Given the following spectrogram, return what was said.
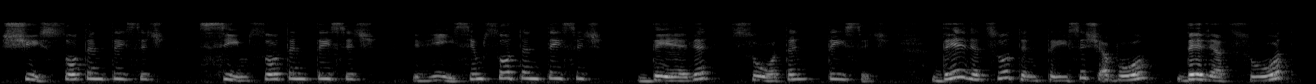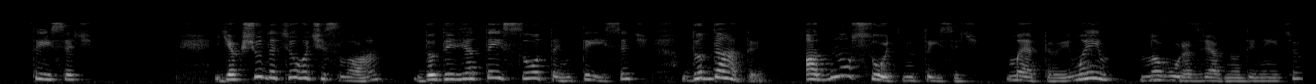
шість сотень тисяч, сім сотень тисяч, вісім сотень тисяч, дев'ять сотень тисяч, дев'ять сотень тисяч або 900 тисяч. Якщо до цього числа до 9 сотень тисяч додати одну сотню тисяч, ми отримаємо нову розрядну одиницю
